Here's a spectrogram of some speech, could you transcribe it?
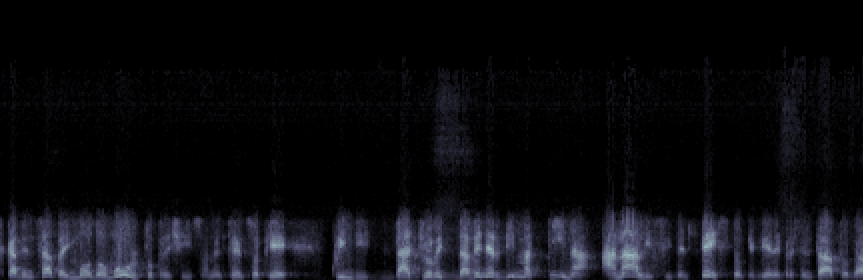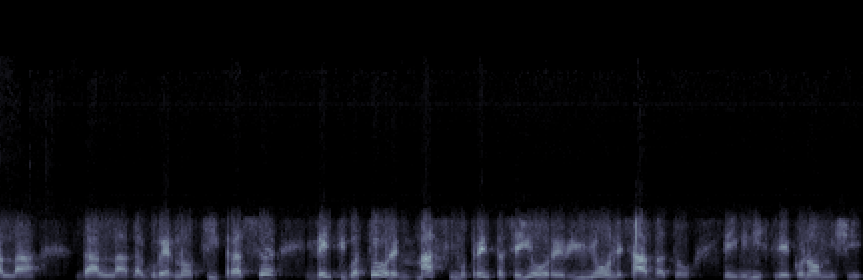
scadenzata in modo molto preciso, nel senso che quindi da, giove- da venerdì mattina analisi del testo che viene presentato dalla, dalla, dal governo Tsipras, 24 ore, massimo 36 ore, riunione sabato dei ministri economici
